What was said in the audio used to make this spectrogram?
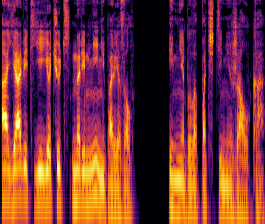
А я ведь ее чуть на ремни не порезал. И мне было почти не жалко.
